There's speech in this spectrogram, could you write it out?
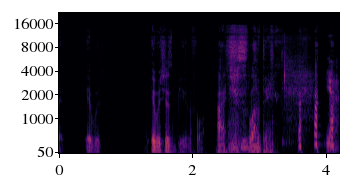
It, it was, it was just beautiful. I just Mhm. loved it. Yeah.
